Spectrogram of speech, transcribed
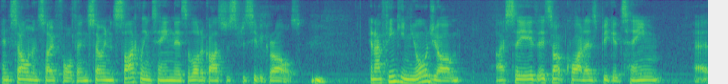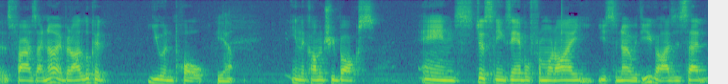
and so on and so forth. And so in the cycling team, there's a lot of guys with specific roles. Mm. And I think in your job, I see it, it's not quite as big a team as far as I know, but I look at you and Paul yeah. in the commentary box. And just an example from what I used to know with you guys is that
